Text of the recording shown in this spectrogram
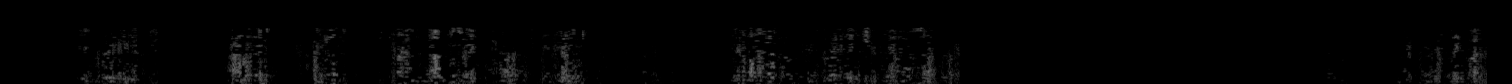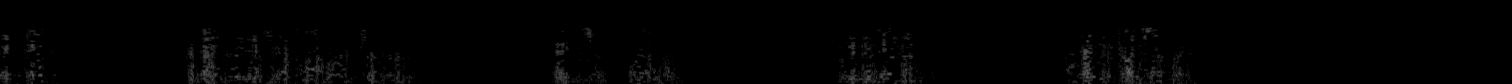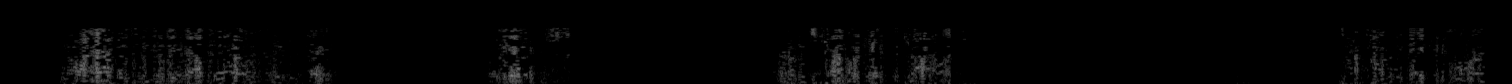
mental ingredient. I just, trying not to say part because you know, ingredients you cannot separate. Everything might be cake. They've ingredients, they have flour and sugar and eggs and oil and what do get? I'm ready to try to separate it. You know what happens when you leave out the oil and leave the cake? Or the eggs? You chocolate the chocolate. It's not chocolate cake anymore.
